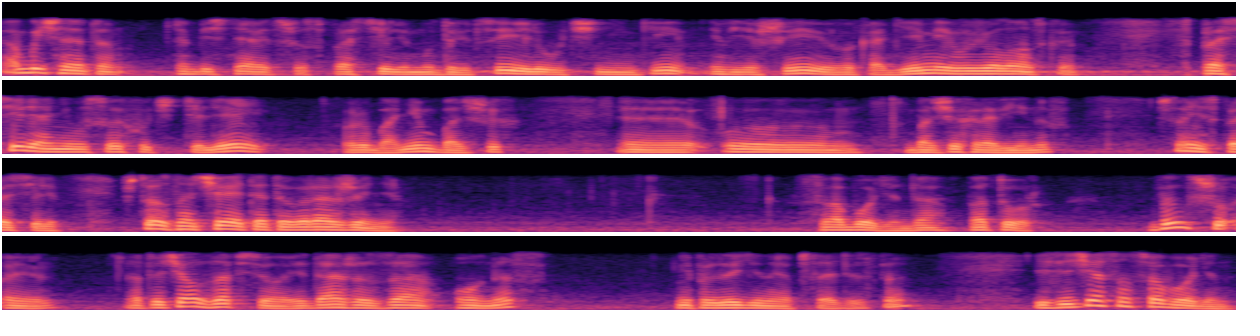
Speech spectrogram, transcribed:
Обычно это объясняется, что спросили мудрецы или ученики в Ешиве, в Академии Вавилонской. Спросили они у своих учителей, у рыбаним больших, э, э, больших раввинов. Что они спросили? Что означает это выражение? Свободен, да, Патур. Был Шуэль, отвечал за все, и даже за онес, непредвиденные обстоятельства. И сейчас он свободен.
